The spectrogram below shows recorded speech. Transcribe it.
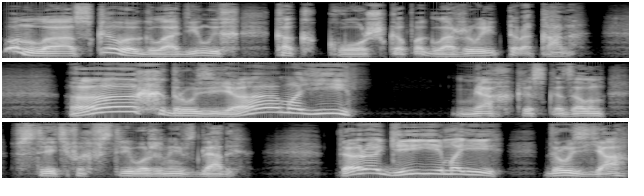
Он ласково гладил их, как кошка поглаживает таракана. «Ах, друзья мои!» — мягко сказал он, встретив их встревоженные взгляды. «Дорогие мои друзья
